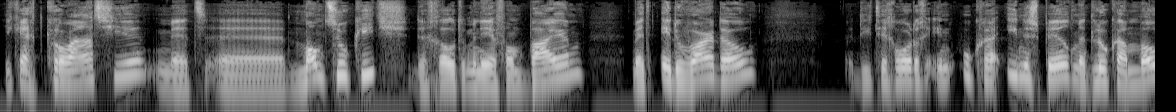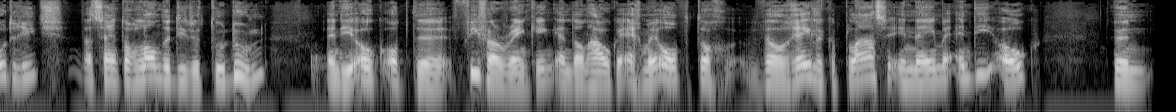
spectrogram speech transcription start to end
Je krijgt Kroatië met uh, Mandzukic, de grote meneer van Bayern. Met Eduardo, die tegenwoordig in Oekraïne speelt, met Luka Modric. Dat zijn toch landen die ertoe doen. En die ook op de FIFA-ranking, en dan hou ik er echt mee op... toch wel redelijke plaatsen innemen. En die ook hun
